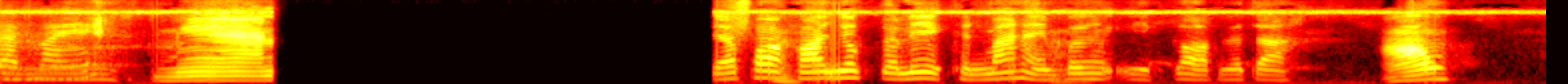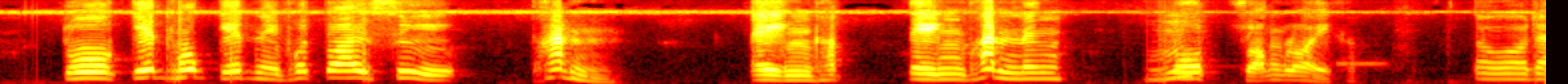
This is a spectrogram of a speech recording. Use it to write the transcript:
หลานไหมแม่นเดี๋ยวพ่อขอยกตัวเลขขึ้นมาให้เบิ่งอีกรอบนะจ๊ะเอา ตัวเก็ด6เก็ดนี่พ่อจ้อยซื้อพันเต็งครับ เต็งพันหนึงลด200ครับ ตัวใด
